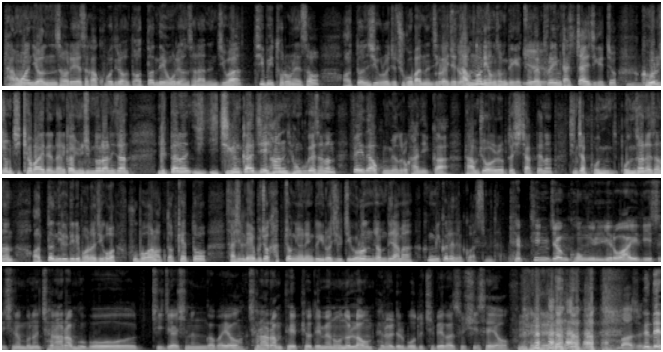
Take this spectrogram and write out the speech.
당원 연설에서 각 후보들이 어- 어떤 내용으로 연설하는지와 TV 토론에서 어떤 식으로 이제 주고받는지가 이제 그렇죠. 담론이 형성되겠죠. 예. 프레임이 다시 짜여지겠죠. 그걸 좀 지켜봐야 된다니까 윤심 논란 이산 일단은 이, 이 지금까지 현 형국에서는 페이드아웃 국면으로 가니까 다음 주 월요일부터 시작되는 진짜 본 본선에서는 어떤 일들이 벌어지고 후보간 어떻게 또 사실 내부적 합종 연행도 이루어질지 이런 점들이 아마 흥미거리 될 것 같습니다. 캡틴정 0115 아이디 쓰시는 분은 천하람 후보 지지하시는가 봐요. 천하 람 대표 되면 오늘 나온 패널들 모두 집에 가서 쉬세요. 맞아요. 근데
